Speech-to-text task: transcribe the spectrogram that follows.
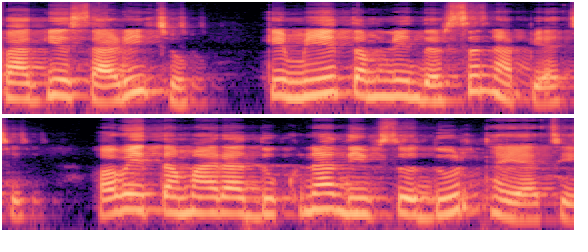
ભાગ્યશાળી છો કે મેં તમને દર્શન આપ્યા છે. હવે તમારા દુઃખના દિવસો દૂર થયા છે.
